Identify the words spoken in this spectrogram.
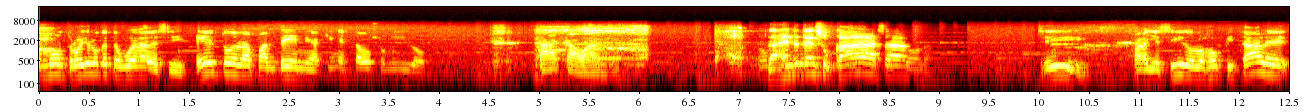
Montre, oye lo que te voy a decir. Esto de la pandemia aquí en Estados Unidos está acabando. La gente está en su casa. Sí, fallecidos. Los hospitales,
